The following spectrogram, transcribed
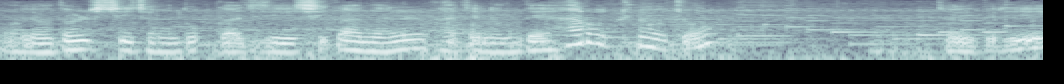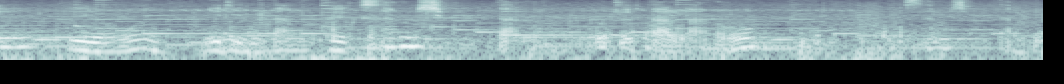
어, 8시 정도까지 시간을 가지는데 하루 투어죠. 어, 저희들이 비용은 1인당 130달러, 호주 달러로 130달러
